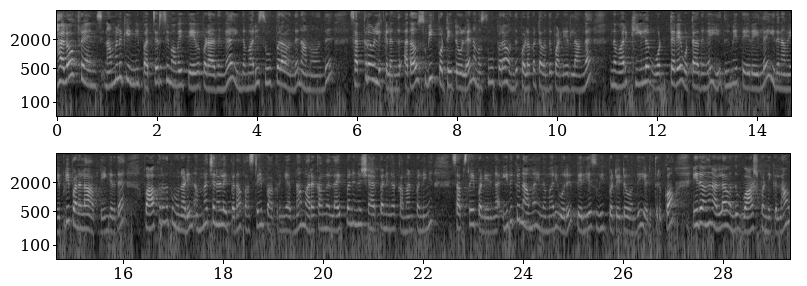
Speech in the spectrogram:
ஹலோ ஃப்ரெண்ட்ஸ் நம்மளுக்கு இனி பச்சரிசி மாவே தேவைப்படாதுங்க. இந்த மாதிரி சூப்பராக வந்து நாம் வந்து சக்கரவள்ளி கிழங்கு அதாவது ஸ்வீட் பொட்டேட்டோவில் நம்ம சூப்பராக வந்து கொலக்கட்டை வந்து பண்ணிடலாங்க இந்த மாதிரி கீழே ஒட்டவே ஒட்டாதுங்க. எதுவுமே தேவையில்லை. இதை நம்ம எப்படி பண்ணலாம் அப்படிங்கிறத பார்க்குறதுக்கு முன்னாடி நம்ம சேனலை இப்போ தான் ஃபஸ்ட் டைம் பார்க்குறீங்க அப்படின்னா மறக்காமல் லைக் பண்ணுங்கள் ஷேர் பண்ணுங்கள் கமெண்ட் பண்ணுங்கள் சப்ஸ்கிரைப் பண்ணிடுங்க இதுக்கு நாம் இந்த மாதிரி ஒரு பெரிய ஸ்வீட் பொட்டேட்டோ வந்து எடுத்திருக்கோம். இதை வந்து நல்லா வந்து வாஷ் பண்ணிக்கலாம்.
